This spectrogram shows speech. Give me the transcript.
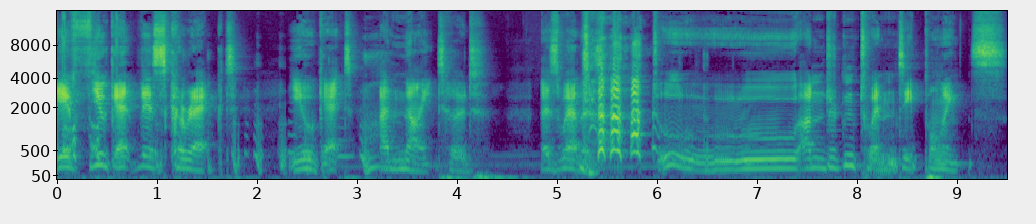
if you get this correct, you get a knighthood, as well as 220 points.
